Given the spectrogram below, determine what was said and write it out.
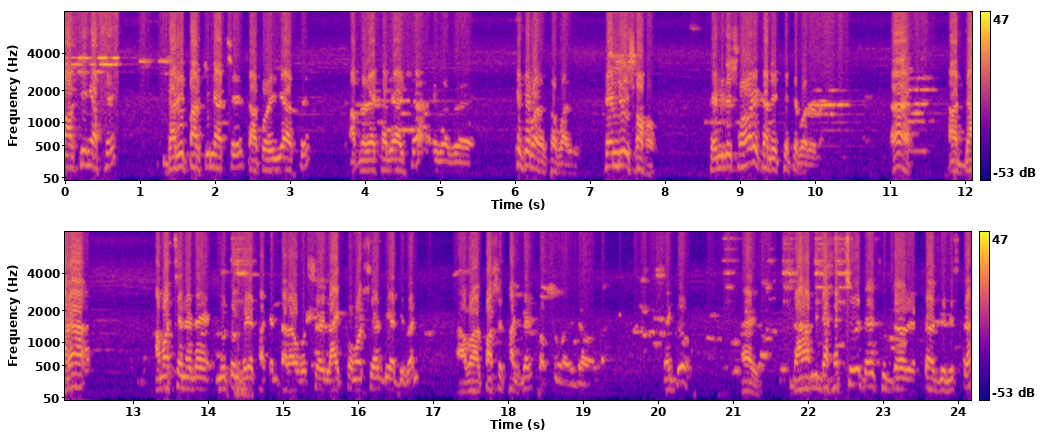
পার্কিং আছে। গাড়ি পার্কিং আছে, তারপরে ইয়ে আছে। আপনারা এখানে এবার খেতে পারেন সবাই। ফ্যামিলি সহ। ফ্যামিলি সহ এখানে খেতে পারেন। হ্যাঁ আর যারা আমার চ্যানেলে নতুন হয়ে থাকেন, তারা অবশ্যই লাইক কমার শেয়ার দিয়ে দিবেন। আবার পাশে থাকবেন, সবসময় দেওয়া একদম হ্যাঁ আমি দেখাচ্ছি সুন্দর একটা জিনিসটা।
